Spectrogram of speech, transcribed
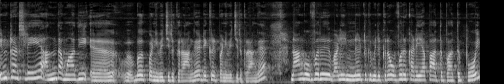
என்ட்ரன்ஸ்லேயே அந்த மாதிரி ஒர்க் பண்ணி வச்சுருக்குறாங்க டெக்கரேட் பண்ணி வச்சுருக்குறாங்க. நாங்கள் ஒவ்வொரு வழி நீட்டுக்கும் இருக்கிற ஒவ்வொரு கடையாக பார்த்து பார்த்து போய்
